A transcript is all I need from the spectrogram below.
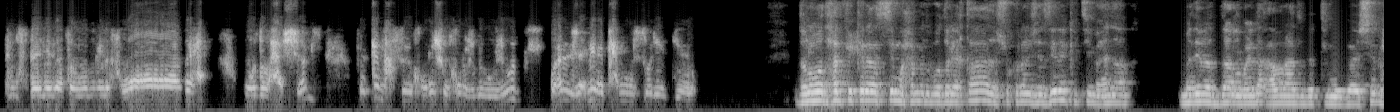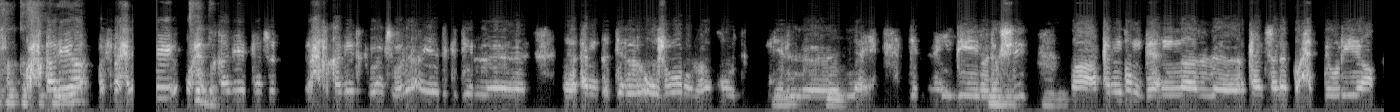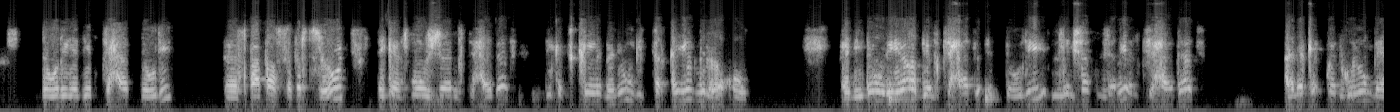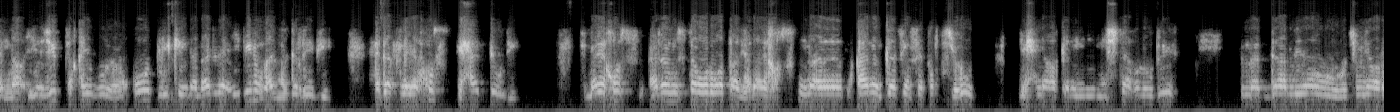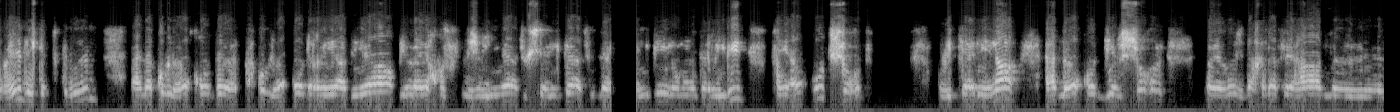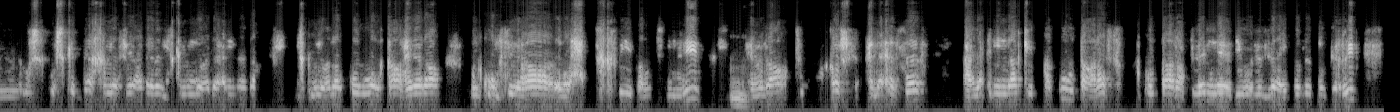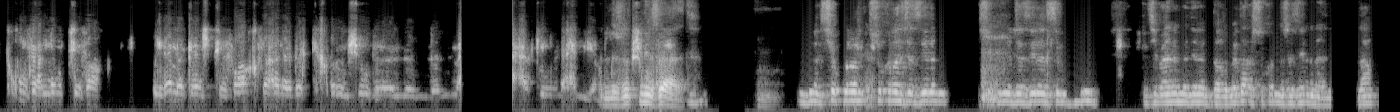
بالنسبة لي فهو ملف واضح وضوح الشمس. فكان خصو يخرج ويخرج بوجود وعلى الجميع يتحمل المسؤولية ديالو. اذا واضحة الفكرة السي محمد بودريقة. شكرا جزيلا كنتي معنا مدينة الدار البيضاء عبر هذا البث المباشر الحلقة واحد القضية اسمح لي واحد القضية كنت واحد القضية تكلمت عليها هي ديك ديال ديال الأجور والعقود ديال ديال اللاعبين وداك الشيء. فكنظن بأن كانت هناك واحد الدورية دورية ديال الاتحاد الدولي 17 صفر 9 اللي كانت موجهة للاتحادات اللي كتكلم عليهم بالتقيد بالعقود. هذه دورية ديال الاتحاد الدولي اللي مشات لجميع الاتحادات كنقول لهم بأن يجب تقييد العقود اللي كاينة مع اللاعبين ومع المدربين هذا فيما يخص الاتحاد الدولي فيما يخص على المستوى الوطني هذا يخص القانون 30 صفر 9 اللي حنا كنشتغلوا به الماده 148 اللي كتكلم على كل العقود كل العقود الرياضيه بما يخص الجمعيات والشركات واللاعبين والمدربين. فهي عقود شغل. وبالتالي هنا هذه العقود ديال الشغل واش داخله فيها واش واش كتداخل فيها؟ اننا نتكلموا على اننا نتكلموا على القوه القاهرة ويكون فيها واحد التخفيض أو التمهيد هنا تناقش على أساس على أن كيبقى كل طرف كل طرف لا النادي ولا اللاعب ولا المدرب تكون في عندهم اتفاق. وإذا ما كانش اتفاق فأنا ذاك كيقدروا يمشيو للمحاكم المحليه لجنه النزاعات شكرا شكرا جزيلا شكرا جزيلا سي كنت معنا مدينة الدار البيضاء شكرا جزيلا على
